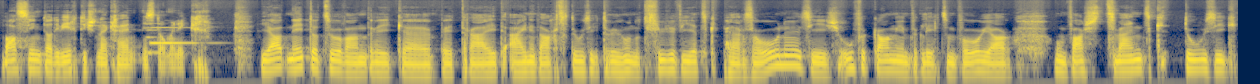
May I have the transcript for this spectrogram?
Was sind da die wichtigsten Erkenntnisse, Dominik? Ja, die Nettozuwanderung äh, beträgt 81.345 Personen. Sie ist aufgegangen im Vergleich zum Vorjahr um fast 20.000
